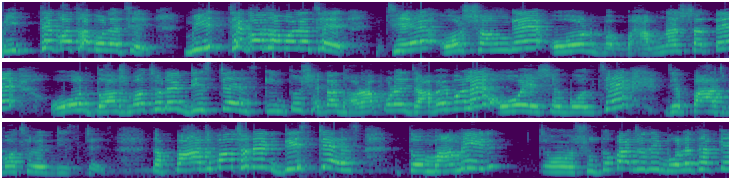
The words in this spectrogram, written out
মিথ্যে কথা বলেছে। মিথ্যে কথা বলেছে যে ওর সঙ্গে ওর ভাগনার সাথে ওর দশ বছরের ডিস্টেন্স কিন্তু সেটা ধরা পড়ে যাবে বলে ও এসে বলছে যে পাঁচ বছরের ডিস্টেন্স তা পাঁচ বছরের ডিস্টেন্স তো মামির সুতপা যদি বলে থাকে,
